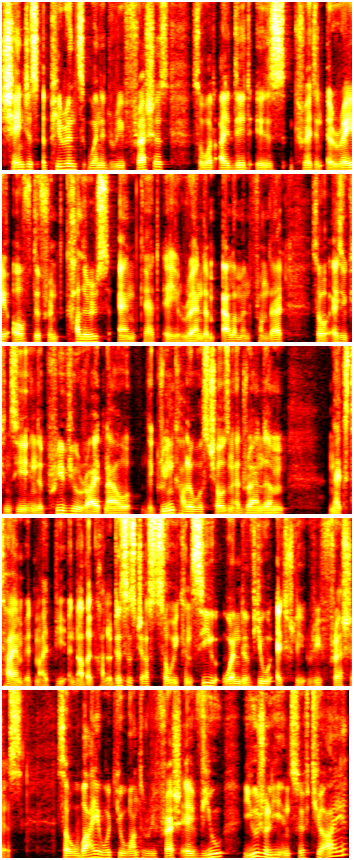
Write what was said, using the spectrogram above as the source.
changes appearance when it refreshes. So what I did is create an array of different colors and get a random element from that. So as you can see in the preview right now, the green color was chosen at random. Next time it might be another color. This is just so we can see when the view actually refreshes. So why would you want to refresh a view? Usually in SwiftUI,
